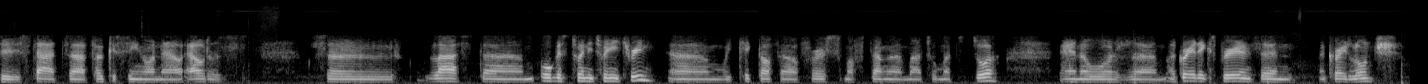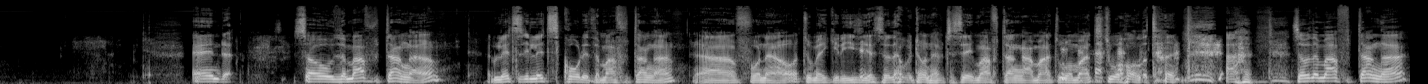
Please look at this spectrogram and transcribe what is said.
to start uh, focusing on our elders. So last um, August 2023, um, we kicked off our first Mafutanga Matu Matutua, and it was um, a great experience and a great launch. And so the mafutanga, let's let's call it the mafutanga uh, for now to make it easier, so that we don't have to say mafutanga matu or matu all the time. Uh, so the mafutanga,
